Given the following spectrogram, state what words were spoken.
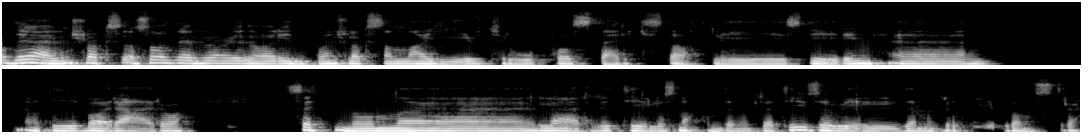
og det er jo en slags altså det vi var inne på, en slags sånn naiv tro på sterk statlig styring. Eh, at det bare er å sette noen eh, lærere til å snakke om demokrati, så vil demokratiet blomstre.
